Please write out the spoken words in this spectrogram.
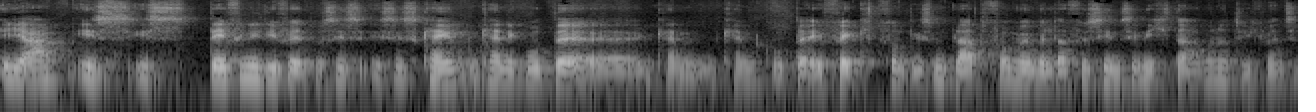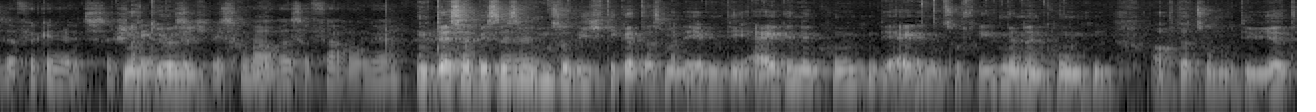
Ja, ist, ist definitiv etwas. Es ist, ist kein, keine gute, kein, kein guter Effekt von diesen Plattformen, weil dafür sind sie nicht da, aber natürlich werden sie dafür genützt. Das stimmt. Natürlich. Das wissen wir auch aus Erfahrung. Ja. Und deshalb ist es mhm. umso wichtiger, dass man eben die eigenen Kunden, die eigenen zufriedenen Kunden auch dazu motiviert,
